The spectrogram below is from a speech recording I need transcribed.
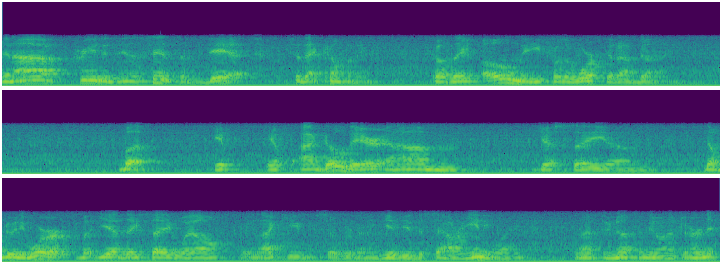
then I've created, in a sense, a debt to that company because they owe me for the work that I've done. But if if I go there and I'm just say um, don't do any work, but yet they say, well, we like you, so we're going to give you the salary anyway. You don't have to do nothing. You don't have to earn it.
